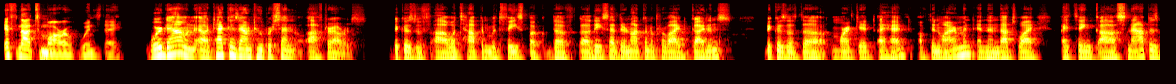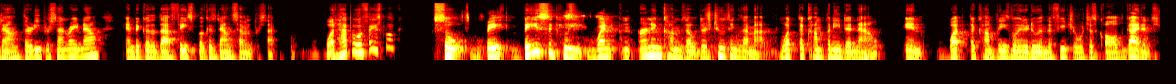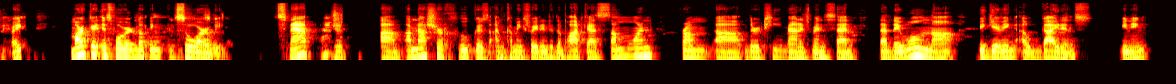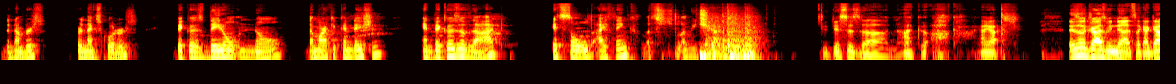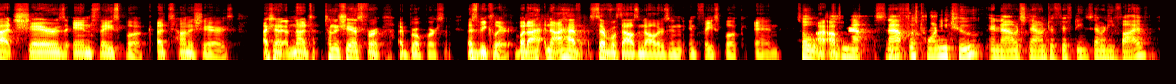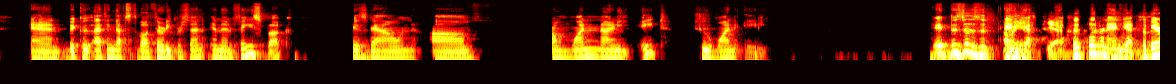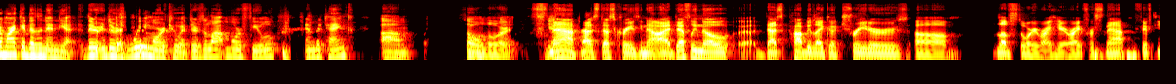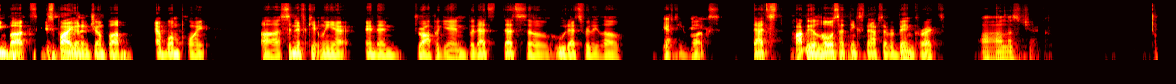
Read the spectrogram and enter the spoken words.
If not tomorrow, Wednesday. We're down. Uh, tech is down two percent after hours because of uh, what's happened with Facebook. The uh, they said they're not going to provide guidance because of the market ahead of the environment, and then that's why I think uh, Snap is down thirty percent right now, and because of that, Facebook is down seven percent. What happened with Facebook? So ba- basically, when an earning comes out, there's two things that matter: what the company did now, and what the company is going to do in the future, which is called guidance, right? Market is forward looking, and so are we. Snap just um, I'm not sure who because I'm coming straight into the podcast. Someone from uh, their team management said that they will not be giving out guidance, meaning the numbers for next quarters, because they don't know the market condition, and because of that, it's sold. I think. Let's let me check. Dude, this is uh not good. Oh god, I got this is what drives me nuts. Like I got shares in Facebook, a ton of shares. Actually, not a ton of shares for a broke person. Let's be clear. But I now I have several thousand dollars in in Facebook, and So I- Snap Snap was 22 and now it's down to 1575 and because I think that's about 30% and then Facebook is down um from 198 to 180. It this doesn't I end mean, yet. yeah, This doesn't end yet. The bear market doesn't end yet. There there's way more to it. There's a lot more fuel in the tank. Um so oh lord, yeah. snap. That's that's crazy. Now I definitely know uh, that's probably like a trader's um love story right here, right? For snap, fifteen bucks. It's probably going to jump up at one point uh significantly uh, and then drop again. But that's that's so who that's really low. Yeah. Fifteen bucks. That's probably the lowest I think Snap's ever been. Correct? Uh let's check.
